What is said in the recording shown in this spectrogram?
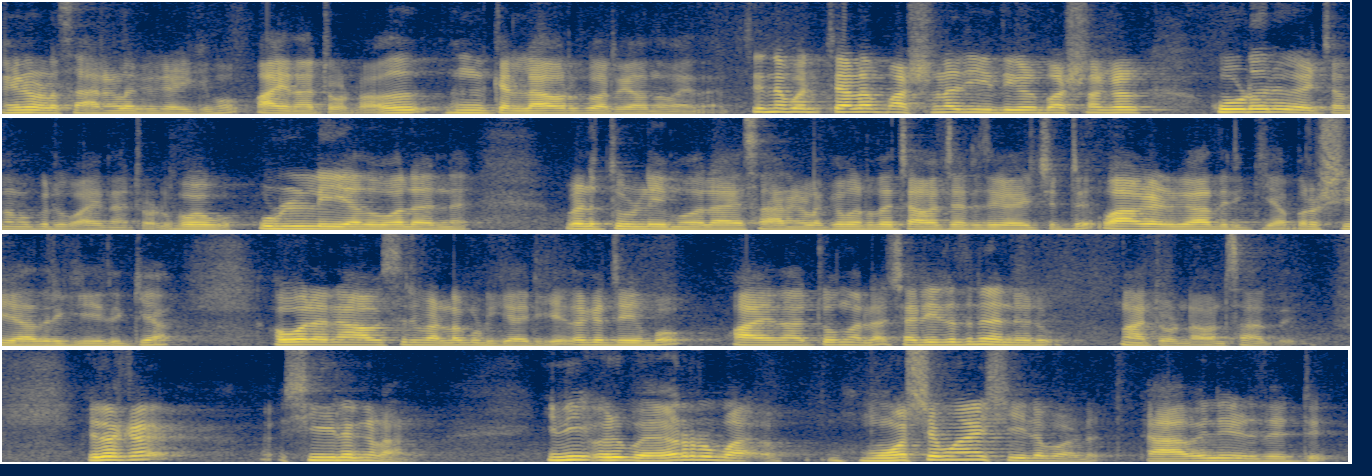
കുടിക്കുക അങ്ങനെയുള്ള സാധനങ്ങളൊക്കെ കഴിക്കുമ്പോൾ വായനാറ്റം ഉണ്ടാവും അത് നിങ്ങൾക്ക് എല്ലാവർക്കും അറിയാവുന്ന വായനാറ്റം പിന്നെ ചില ഭക്ഷണ രീതികൾ ഭക്ഷണങ്ങൾ കൂടുതൽ കഴിച്ചാൽ നമുക്കൊരു വായനാറ്റമുണ്ട്. ഇപ്പോൾ ഉള്ളി അതുപോലെ തന്നെ വെളുത്തുള്ളി മുതലായ സാധനങ്ങളൊക്കെ വെറുതെ ചവച്ചരച്ച് കഴിച്ചിട്ട് വാ കഴുകാതിരിക്കുക ബ്രഷ് ചെയ്യാതിരിക്കുക അതുപോലെ തന്നെ ആവശ്യത്തിന് വെള്ളം കുടിക്കാതിരിക്കുക ഇതൊക്കെ ചെയ്യുമ്പോൾ വായനാറ്റമൊന്നുമല്ല ശരീരത്തിന് തന്നെ ഒരു നാറ്റം ഉണ്ടാവാൻ സാധ്യത ഇതൊക്കെ ശീലങ്ങളാണ്. ഇനി ഒരു വേറൊരു മോശമായ ശീലമാണ് രാവിലെ എഴുന്നേറ്റ്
